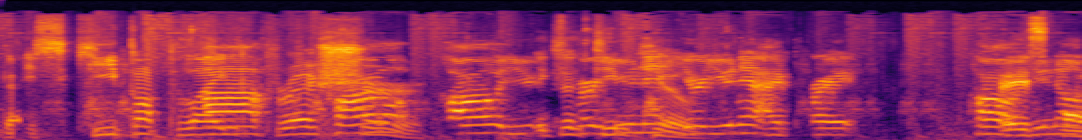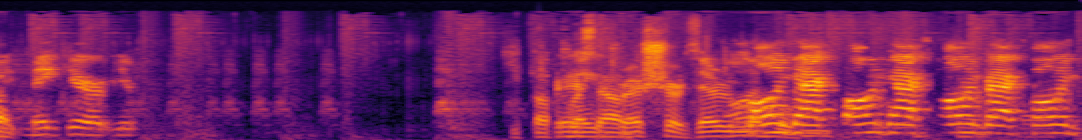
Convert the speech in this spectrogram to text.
Guys, keep applying Uh, pressure. Carl, Carl, you, your unit, kill. your unit, I pray. Carl, Face you know, make your, your Keep applying out. pressure. They're falling back, falling back, falling back, falling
